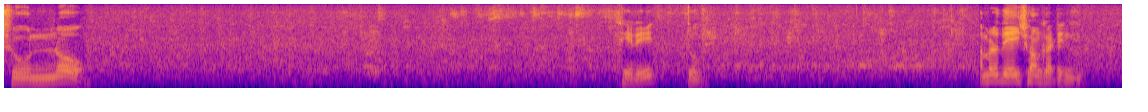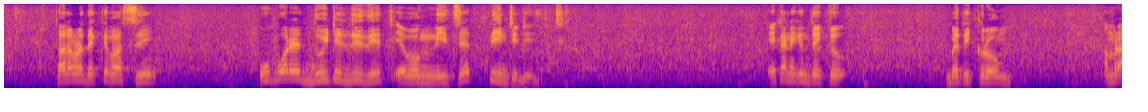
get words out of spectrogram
শূন্য থ্রি টু। আমরা যদি এই সংখ্যাটি নিই, তাহলে আমরা দেখতে পাচ্ছি উপরের দুইটি ডিজিট এবং নিচে তিনটি ডিজিট এখানে কিন্তু একটু ব্যতিক্রম। আমরা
